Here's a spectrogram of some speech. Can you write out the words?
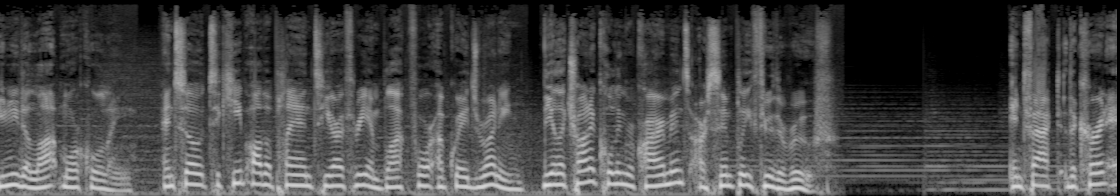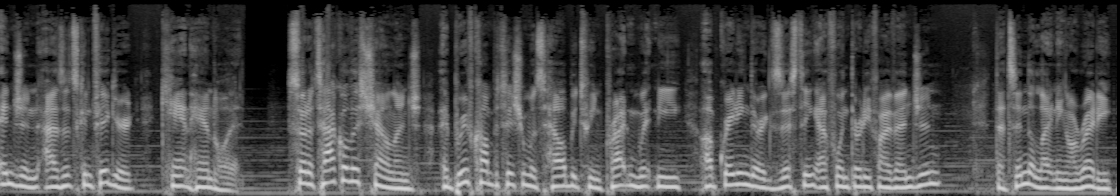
you need a lot more cooling. And so, to keep all the planned TR3 and Block 4 upgrades running, the electronic cooling requirements are simply through the roof. In fact, the current engine, as it's configured, can't handle it. So to tackle this challenge, a brief competition was held between Pratt & Whitney upgrading their existing F135 engine that's in the Lightning already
